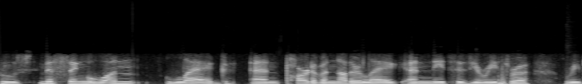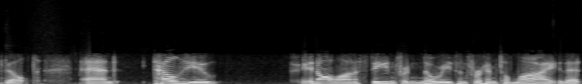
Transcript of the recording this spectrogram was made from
who's missing one leg and part of another leg and needs his urethra rebuilt and tells you in all honesty and for no reason for him to lie that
